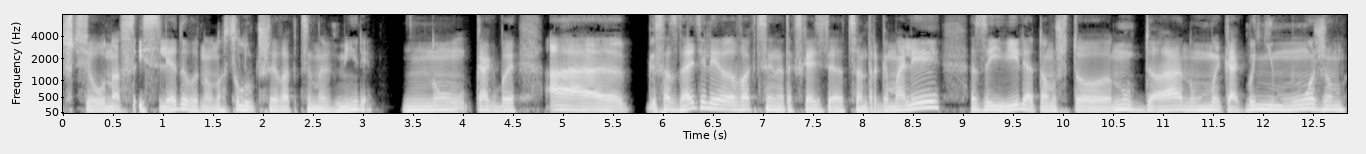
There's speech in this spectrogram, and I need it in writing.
все у нас исследовано, у нас лучшая вакцина в мире. Ну, как бы, а создатели вакцины, так сказать, э, Центра Гамалеи, заявили о том, что, ну да, ну мы как бы не можем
